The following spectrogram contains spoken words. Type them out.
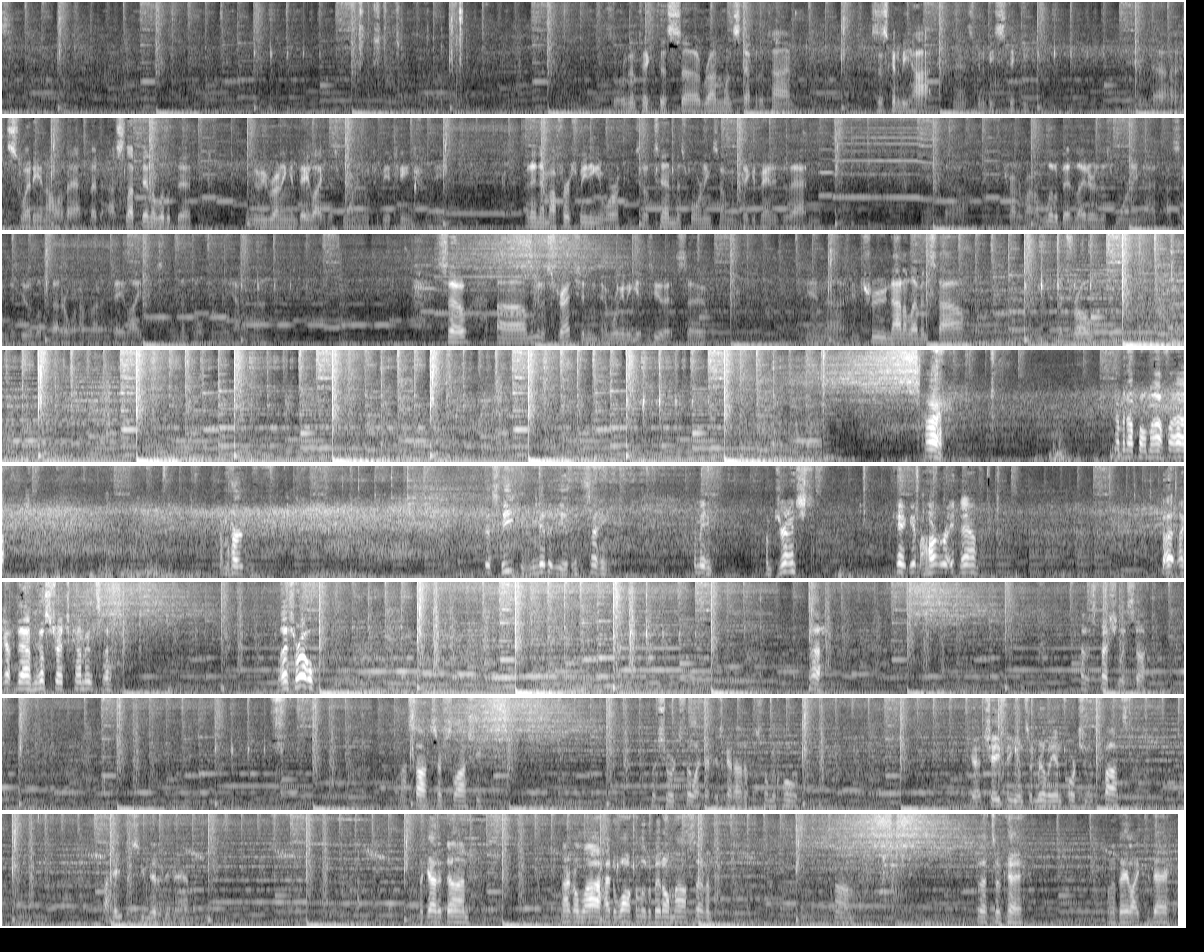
So we're going to take this uh, run one step at a time because it's going to be hot and it's going to be sticky uh, and sweaty and all of that. But I slept in a little bit I'm going to be running in daylight this morning, which will be a change for me. I didn't have my first meeting at work until 10 this morning, so I'm going to take advantage of that and and, uh, and try to run a little bit later this morning. I, I, seem to do a little better when I'm running daylight, just mental for me, I don't know. So uh, I'm going to stretch and, and we're going to get to it. So in, uh, in true 911 style, let's roll. All right. Coming up on mile five. I'm hurting. This heat and humidity is insane. I mean, I'm drenched. Can't get my heart rate down. But I got the downhill stretch coming, so let's roll. Ah. Especially suck. My socks are sloshy. My shorts feel like I just got out of a swimming pool. got chafing in some really unfortunate spots. I hate this humidity, man. I got it done. Not gonna lie, I had to walk a little bit on mile seven. Um, but that's okay. On a day like today,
